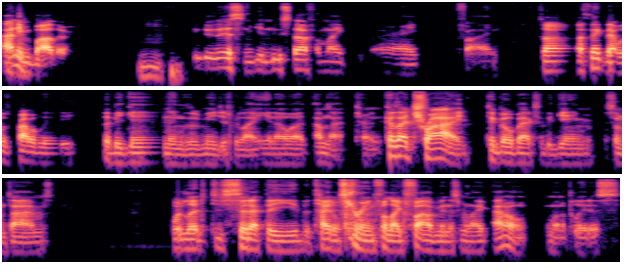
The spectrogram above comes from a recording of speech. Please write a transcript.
I didn't even bother. Mm. You do this and get new stuff. I'm like, all right, fine. So I think that was probably the beginnings of me just be like, you know what, I'm not turning because I tried to go back to the game sometimes. Would let just sit at the the title screen for like five minutes. I'm like, I don't want to play this.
